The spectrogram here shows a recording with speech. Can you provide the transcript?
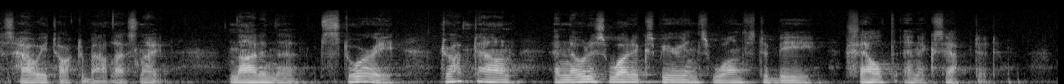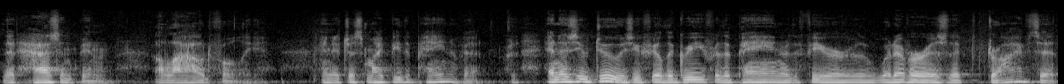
as Howie talked about last night, not in the story, drop down and notice what experience wants to be felt and accepted that hasn't been allowed fully. And it just might be the pain of it. And as you do, as you feel the grief or the pain or the fear or whatever it is that drives it,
